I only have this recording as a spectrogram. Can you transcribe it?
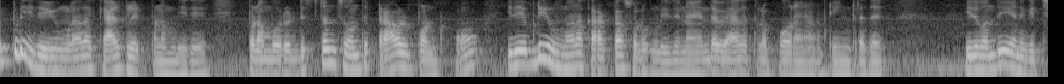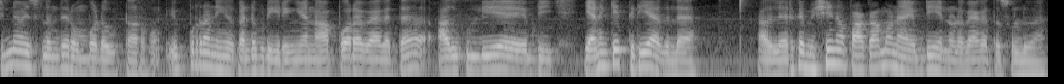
எப்படி இது இவங்களால் கேல்குலேட் பண்ண முடியுது? இப்போ நம்ம ஒரு டிஸ்டன்ஸை வந்து ட்ராவல் பண்ணுறோம் இது எப்படி இவங்களால் கரெக்டாக சொல்ல முடியுது? நான் எந்த வேகத்தில் போகிறேன் அப்படின்றது. இது வந்து எனக்கு சின்ன வயசுலேருந்தே ரொம்ப டவுட்டாக இருக்கும். எப்பட்றா நீங்கள் கண்டுபிடிக்கிறீங்க? நான் போகிற வேகத்தை அதுக்குள்ளேயே எப்படி? எனக்கே தெரியாதுல்ல. அதில் இருக்க மிஷினை பார்க்காம நான் எப்படி என்னோடய வேகத்தை சொல்லுவேன்?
